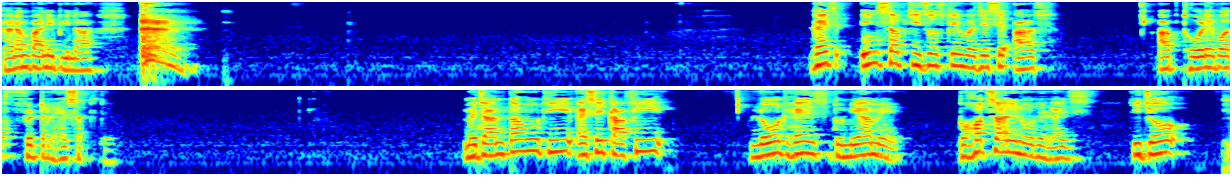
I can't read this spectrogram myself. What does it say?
गर्म पानी पीना गैस इन सब चीज़ों की वजह से आज आप थोड़े बहुत फिट रह सकते हो। मैं जानता हूँ कि ऐसे काफ़ी लोग हैं इस दुनिया में, बहुत सारे लोग हैं गाइस कि जो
